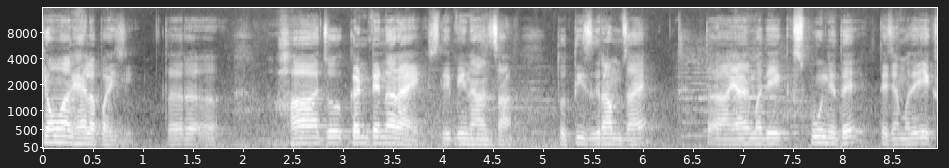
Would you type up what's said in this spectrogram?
केव्हा घ्यायला पाहिजे? तर हा जो कंटेनर आहे स्लीप इन्हान्सचा तो तीस ग्रामचा आहे. तर यामध्ये एक स्पून येते. त्याच्यामध्ये एक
